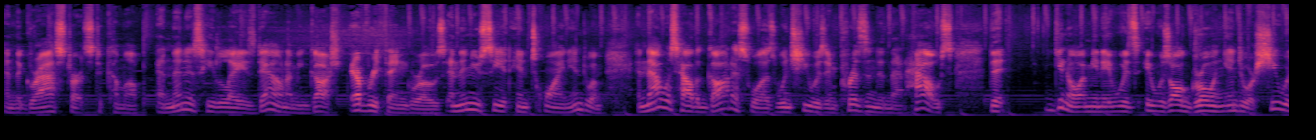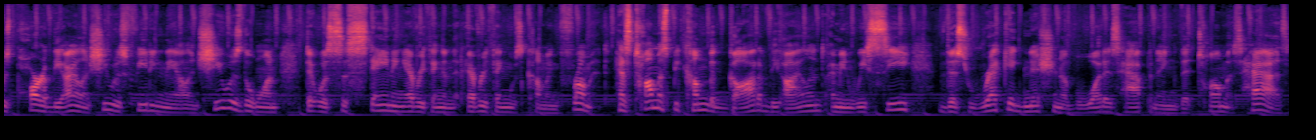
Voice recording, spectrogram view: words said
and the grass starts to come up. And then as he lays down, I mean, gosh, everything grows. And then you see it entwine into him. And that was how the goddess was when she was imprisoned in that house, that you know, I mean, it was it was all growing into her. She was part of the island. She was feeding the island. She was the one that was sustaining everything and that everything was coming from it. Has Thomas become the god of the island? I mean, we see this recognition of what is happening that Thomas has,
